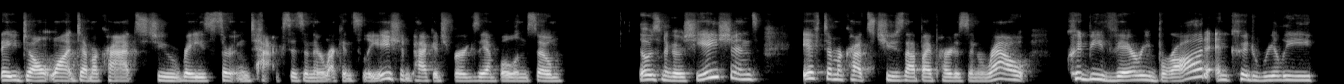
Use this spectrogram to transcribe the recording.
they don't want Democrats to raise certain taxes in their reconciliation package, for example. And so those negotiations, if Democrats choose that bipartisan route, could be very broad and could really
